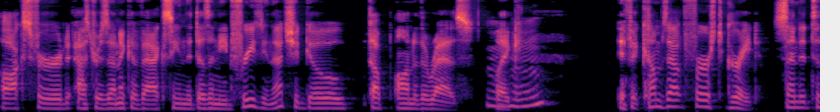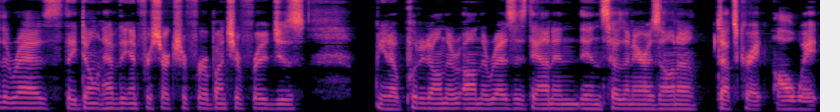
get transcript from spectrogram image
Oxford AstraZeneca vaccine that doesn't need freezing, that should go up onto the res. Like Mhm. If it comes out first, great. Send it to the res. They don't have the infrastructure for a bunch of fridges. You know, put it on the on the reses down in in southern Arizona. That's great. I'll wait.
